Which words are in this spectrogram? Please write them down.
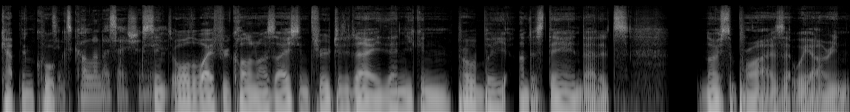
Captain Cook, Since colonisation. yeah. since all the way through colonization through to today, then you can probably understand that it's no surprise that we are in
